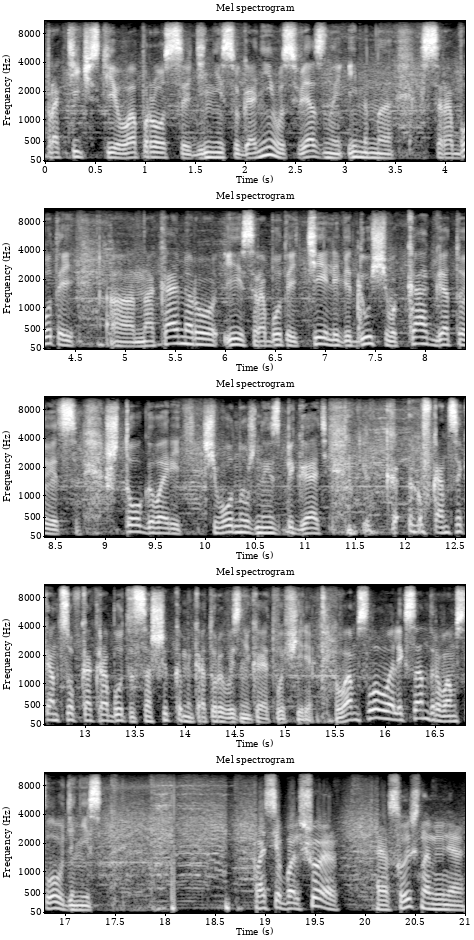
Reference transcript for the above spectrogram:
практические вопросы Денису Ганиеву, связанные именно с работой а, на камеру и с работой телеведущего, как готовиться, что говорить, чего нужно избегать, в конце концов, как работать с ошибками, которые возникают в эфире. Вам слово, Александр, вам слово, Денис. Спасибо большое. Э, слышно меня?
